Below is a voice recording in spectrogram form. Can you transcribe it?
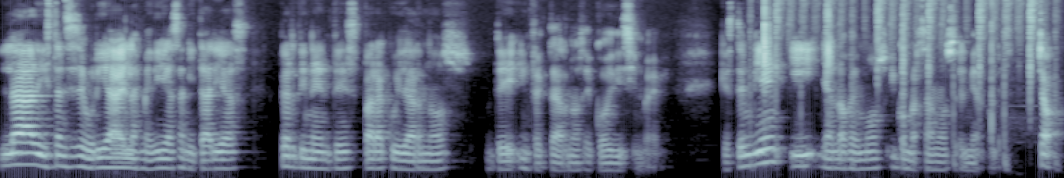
la distancia de seguridad y las medidas sanitarias pertinentes para cuidarnos de infectarnos de COVID-19. Que estén bien y ya nos vemos y conversamos el miércoles. Chao.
